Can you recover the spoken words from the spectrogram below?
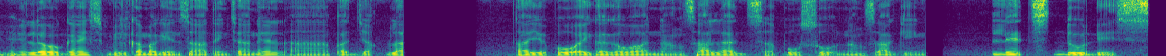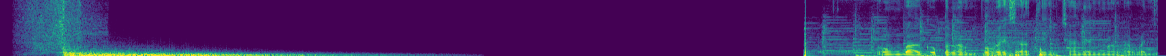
Hello guys, welcome again sa ating channel, uh, Padjak Vlog. Tayo po ay gagawa ng salad sa puso ng saging. Let's do this! Kung bago pa lang po kayo sa ating channel mga kapadjak,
